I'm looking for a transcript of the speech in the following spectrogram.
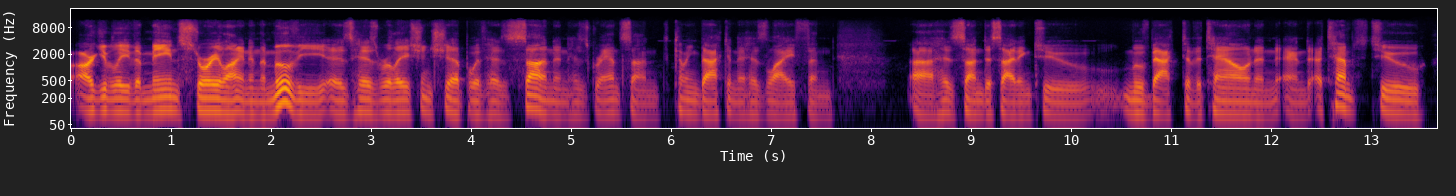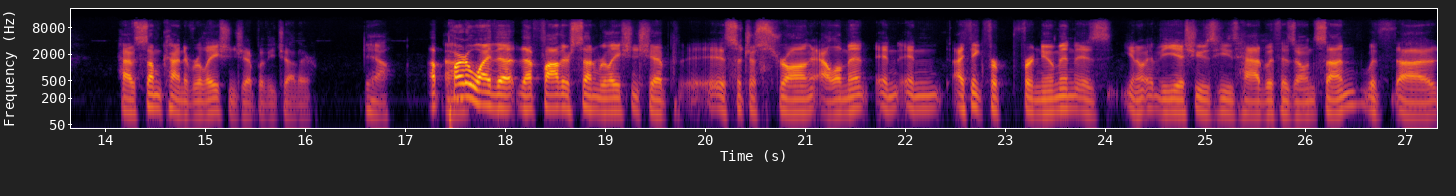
arguably the main storyline in the movie is his relationship with his son and his grandson coming back into his life and uh, his son deciding to move back to the town and and attempt to have some kind of relationship with each other. Yeah uh, part Um, of why the that father son relationship is such a strong element, and and I think for for Newman is you know the issues he's had with his own son with uh,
